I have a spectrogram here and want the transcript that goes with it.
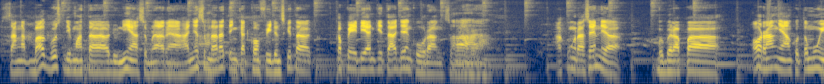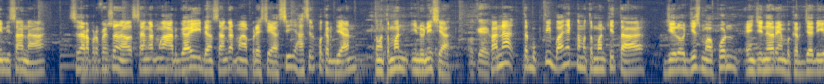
sangat bagus di mata dunia sebenarnya hanya Ah. sebenarnya tingkat confidence kita kepedean kita aja yang kurang sebenarnya Ah. aku ngerasain ya beberapa orang yang aku temuin di sana secara profesional sangat menghargai dan sangat mengapresiasi hasil pekerjaan teman-teman Indonesia Oke. karena terbukti banyak teman-teman kita geologis maupun engineer yang bekerja di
